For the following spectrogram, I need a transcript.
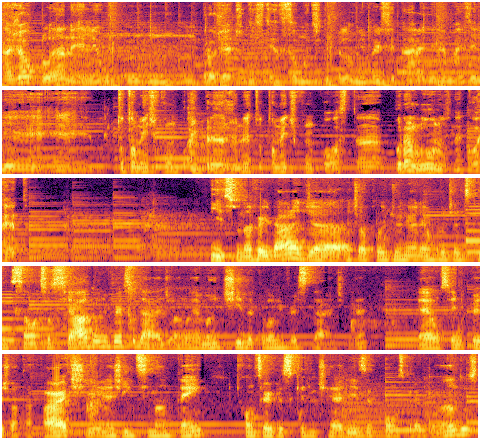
A Geoplan, ele é um, um, um, projeto de extensão mantido pela universidade, né? Mas ele é, é totalmente a empresa Júnior é totalmente composta por alunos, né? Correto? Isso, na verdade, a, a Júnior é um projeto de extensão associado à universidade, ela não é mantida pela universidade, né? É um CNPJ à parte e a gente se mantém com o serviço que a gente realiza com os graduandos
